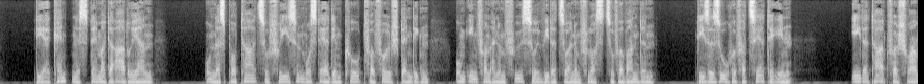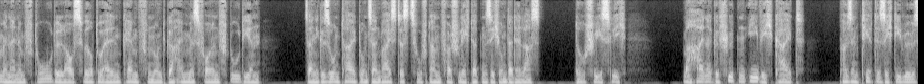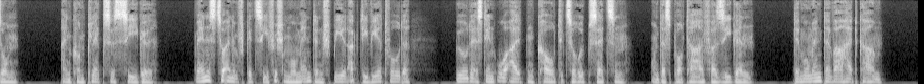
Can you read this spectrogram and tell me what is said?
Die Erkenntnis dämmerte Adrian, um das Portal zu frießen, musste er den Code vervollständigen, um ihn von einem Füßel wieder zu einem Floss zu verwandeln. Diese Suche verzehrte ihn. Jeder Tag verschwamm in einem Strudel aus virtuellen Kämpfen und geheimnisvollen Studien. Seine Gesundheit und sein Geisteszustand verschlechterten sich unter der Last. Doch schließlich, nach einer gefühlten Ewigkeit, präsentierte sich die Lösung. Ein komplexes Siegel. Wenn es zu einem spezifischen Moment im Spiel aktiviert wurde, würde es den uralten Code zurücksetzen und das Portal versiegeln. Der Moment der Wahrheit kam.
